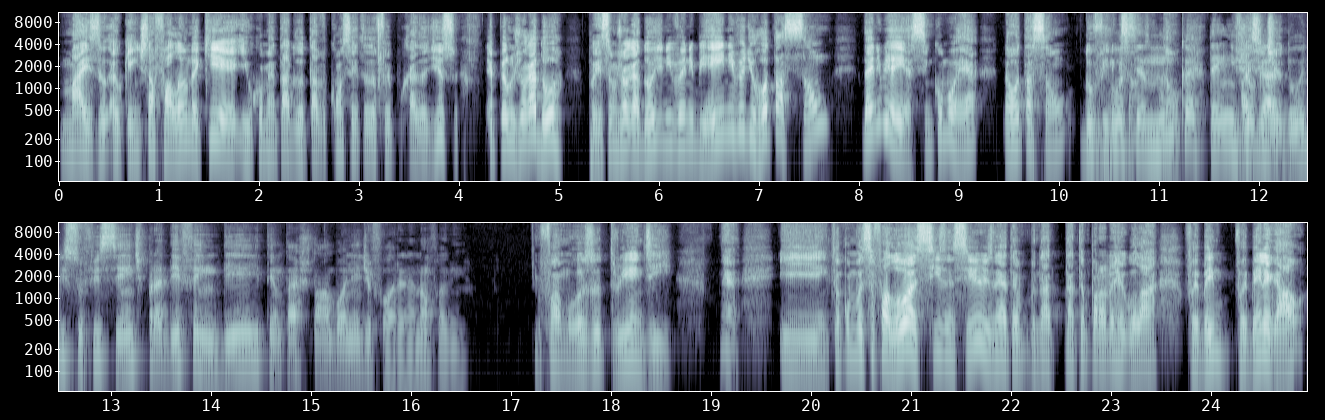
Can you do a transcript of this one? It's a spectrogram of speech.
Mas o, o que a gente está falando aqui, e o comentário do Otávio com certeza foi por causa disso, é pelo jogador. Porque esse é um jogador de nível NBA e nível de rotação da NBA, assim como é na rotação do Phoenix Você. Então, nunca então, tem jogadores suficientes para defender e tentar chutar uma bolinha de fora, né, não, Flavinho? O famoso 3D. Né? E então, como você falou, a Season Series, né, na, na temporada regular, foi bem, foi bem legal,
